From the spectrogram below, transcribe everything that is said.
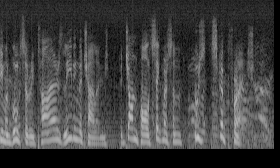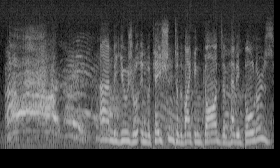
Simon Wulfse retires, leaving the challenge to John Paul Sigmarsson, who's stripped for action. And the usual invocation to the Viking gods of heavy boulders.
